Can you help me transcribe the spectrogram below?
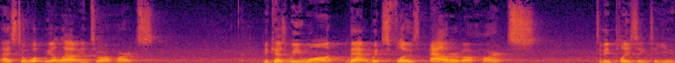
as to what we allow into our hearts. Because we want that which flows out of our hearts to be pleasing to you.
